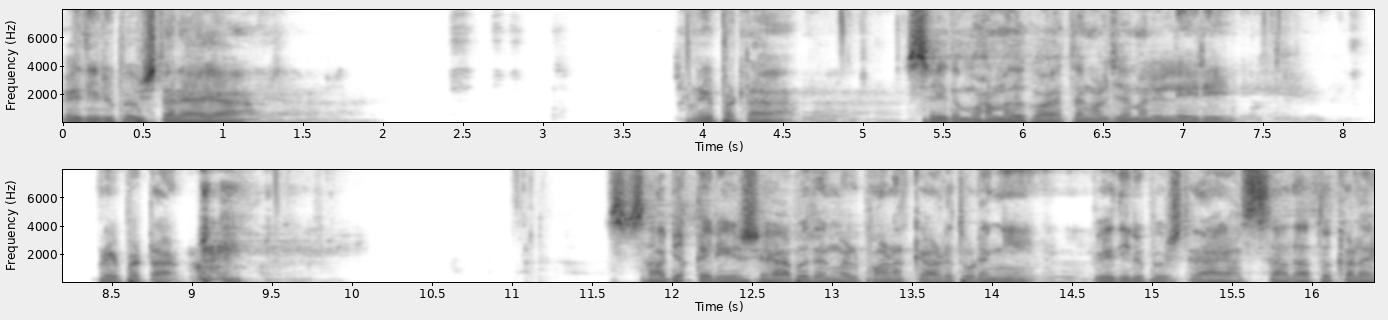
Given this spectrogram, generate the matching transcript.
വേദിയിൽ ഉപവിഷ്ടരായ പ്രിയപ്പെട്ട സെയ്ദ് മുഹമ്മദ് കോയ തങ്ങൾ ജമലുല്ലേരി പ്രിയപ്പെട്ട സാബിഖലി ഷഹാബുദങ്ങൾ പാണക്കാട് തുടങ്ങി വേദിയിൽ സാധാത്തുക്കളെ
